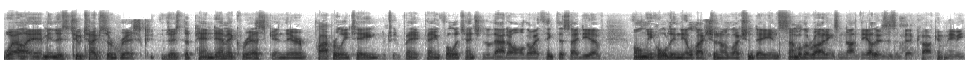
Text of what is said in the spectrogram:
Well, I mean, there's two types of risk. There's the pandemic risk, and they're properly taking, pay, paying full attention to that. Although I think this idea of only holding the election on election day in some of the ridings and not in the others is a bit cockamamie.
